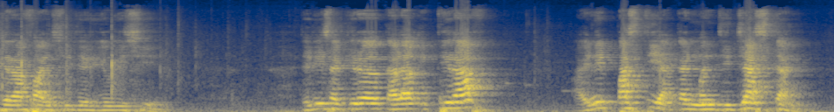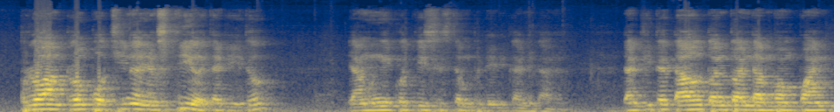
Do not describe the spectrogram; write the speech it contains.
pengiktirafan sijil UEC. Jadi saya kira kalau iktiraf, ah, ini pasti akan menjejaskan peluang kelompok Cina yang setia tadi itu yang mengikuti sistem pendidikan negara. Dan kita tahu tuan-tuan dan puan-puan,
